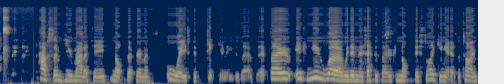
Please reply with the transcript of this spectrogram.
absolutely. have some humanity. Not that Rimmer always particularly deserves it. So if you were within this episode not disliking it at the time,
